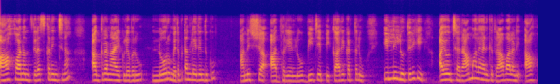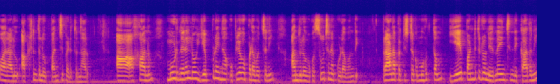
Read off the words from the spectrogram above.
ఆహ్వానం తిరస్కరించిన అగ్రనాయకులెవరూ నోరు మెదపటం లేదెందుకు? అమిత్ షా ఆధ్వర్యంలో బీజేపీ కార్యకర్తలు ఇల్లిల్లు తిరిగి అయోధ్య రామాలయానికి రావాలని ఆహ్వానాలు అక్షంతలు పంచిపెడుతున్నారు. ఆ ఆహ్వానం మూడు నెలల్లో ఎప్పుడైనా ఉపయోగపడవచ్చని అందులో ఒక సూచన కూడా ఉంది. ప్రాణప్రతిష్టకు ముహూర్తం ఏ పండితుడో నిర్ణయించింది కాదని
